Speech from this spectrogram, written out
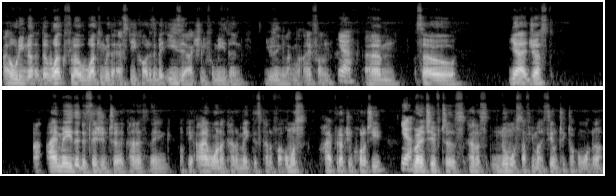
I already know the workflow working with the SD card is a bit easier actually for me than using like my iPhone. Yeah. Um. So, yeah, just I, I made the decision to kind of think, okay, I want to kind of make this kind of almost high production quality, Yeah. relative to kind of normal stuff you might see on TikTok and whatnot.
